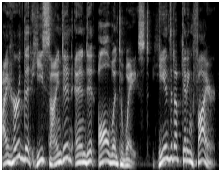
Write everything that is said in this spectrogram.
I heard that he signed it and it all went to waste. He ended up getting fired.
